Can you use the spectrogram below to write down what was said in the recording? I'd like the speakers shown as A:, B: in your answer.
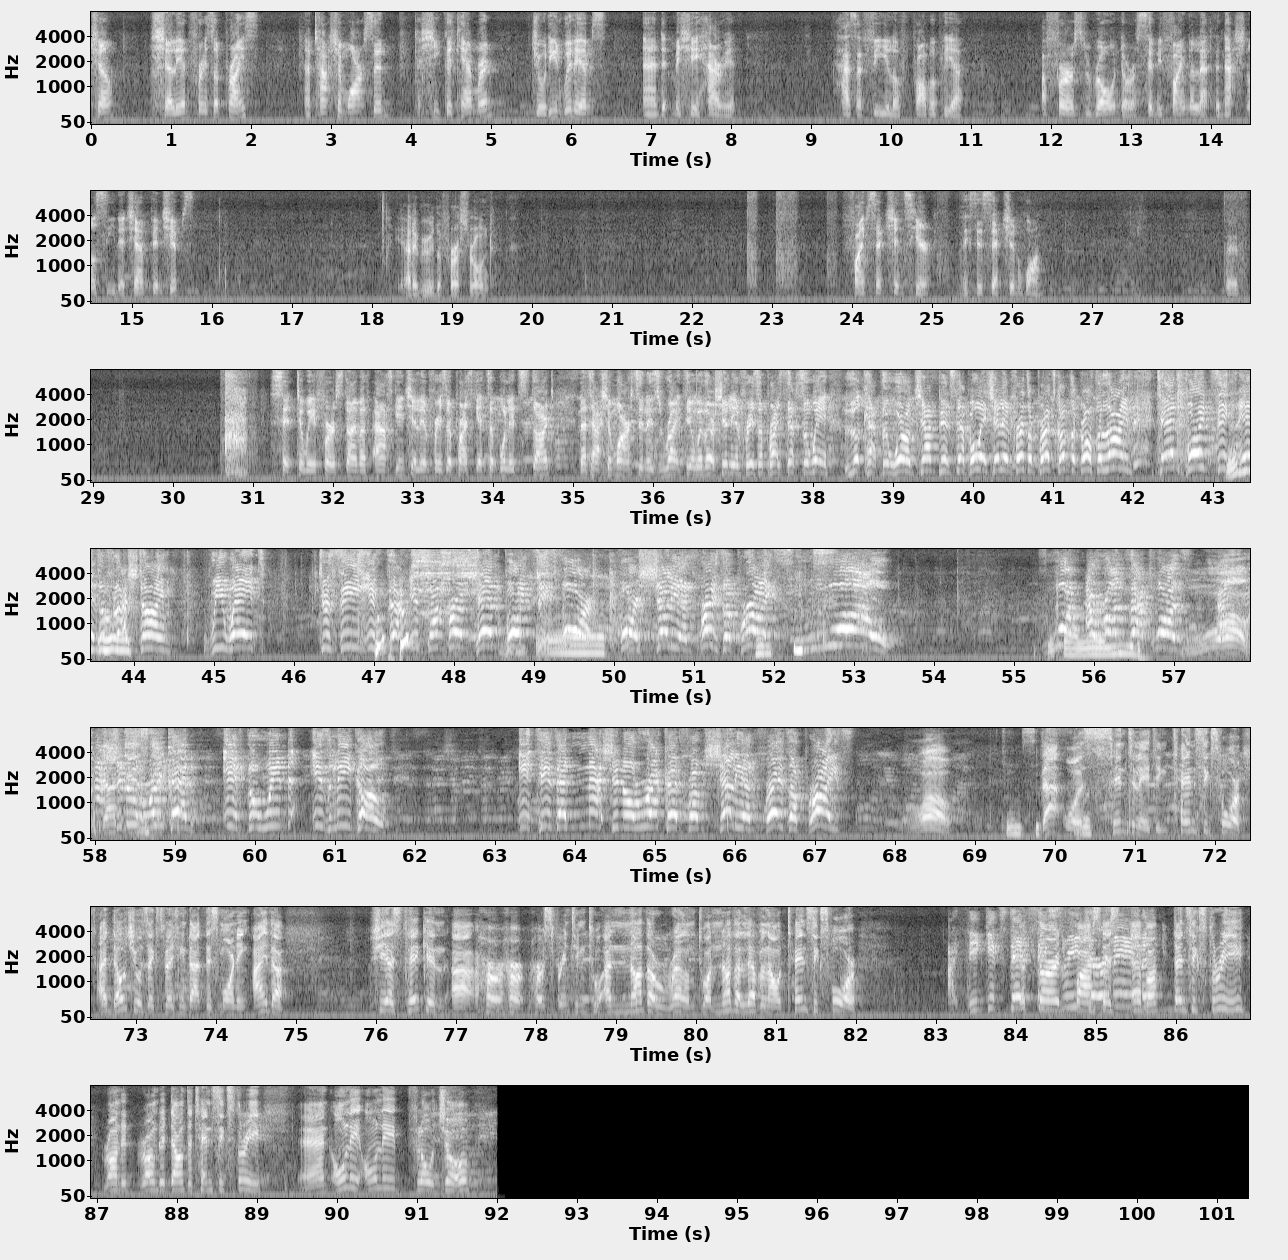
A: Burchell, Shelly-Ann Fraser-Pryce, Natasha Morrison, Kashika Cameron, Jodean Williams, and Michelle Harriet. Has a feel of probably a, a first round or a semi-final at the National Senior Championships.
B: Yeah, I'd agree with the first round.
A: Five sections here. This is section one. Sent away first time of asking. Shelly-Ann Fraser-Pryce gets a bullet start. Natasha Morrison is right there with her. Shelly-Ann Fraser-Pryce steps away. Look at the world champion step away. Shelly-Ann Fraser-Pryce comes across the line. 10.6 is the flash time. We wait to see if that is confirmed. 10.64 for Shelly-Ann Fraser-Pryce. Wow! What a run that was! National record from Shelly and Fraser Price.
C: Wow.
D: 10 6
C: That was scintillating. 10-6-4. I doubt she was expecting that this morning either. She has taken uh, her, her, her sprinting to another realm, to another level now. 10-6-4.
A: I think it's
C: The third
A: 10-6-3,
C: fastest
A: Jermaine.
C: ever. 10-6-3. Rounded, rounded down to 10-6-3. And only only Flo-Jo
